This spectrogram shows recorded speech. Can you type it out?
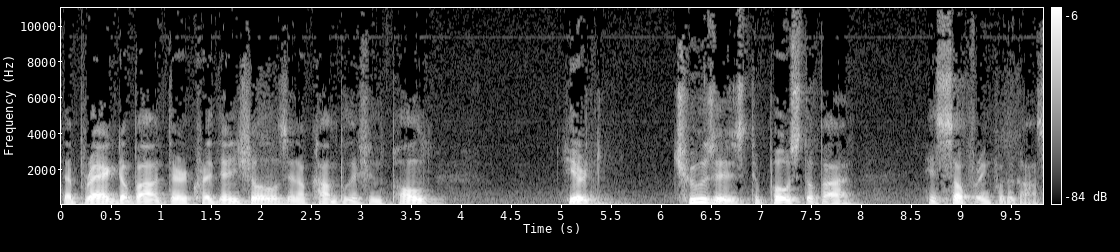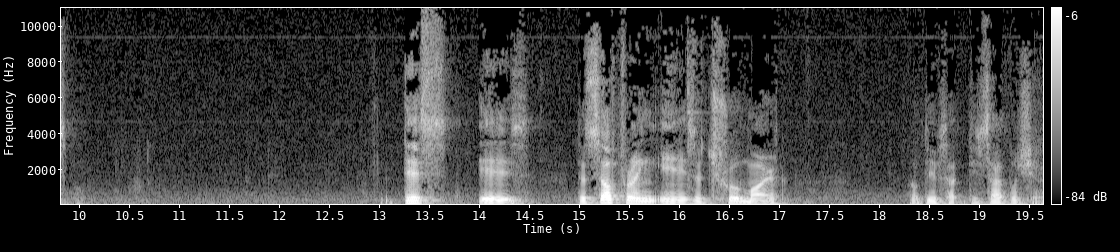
that bragged about their credentials and accomplishments, Paul here chooses to boast about his suffering for the gospel. This is, the suffering is a true mark of discipleship.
